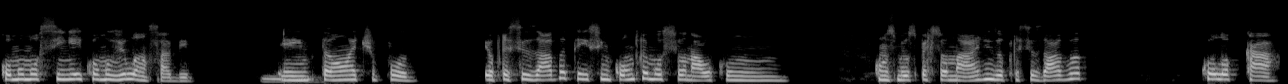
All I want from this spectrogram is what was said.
como mocinha e como vilã, sabe? Uhum. Então é tipo, eu precisava ter esse encontro emocional com com os meus personagens, eu precisava colocar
